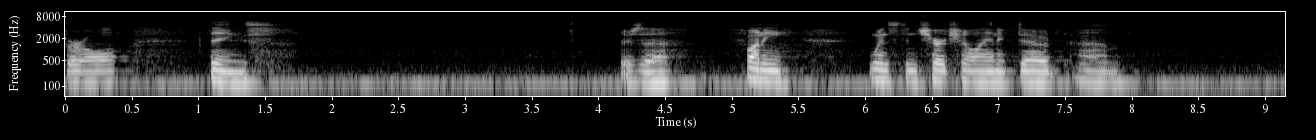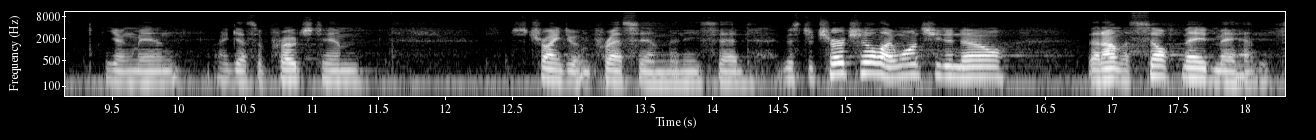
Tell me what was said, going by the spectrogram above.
for all things. There's a funny Winston Churchill anecdote. Um, a young man, I guess, approached him, just trying to impress him, and he said, Mr. Churchill, I want you to know that I'm a self made man.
